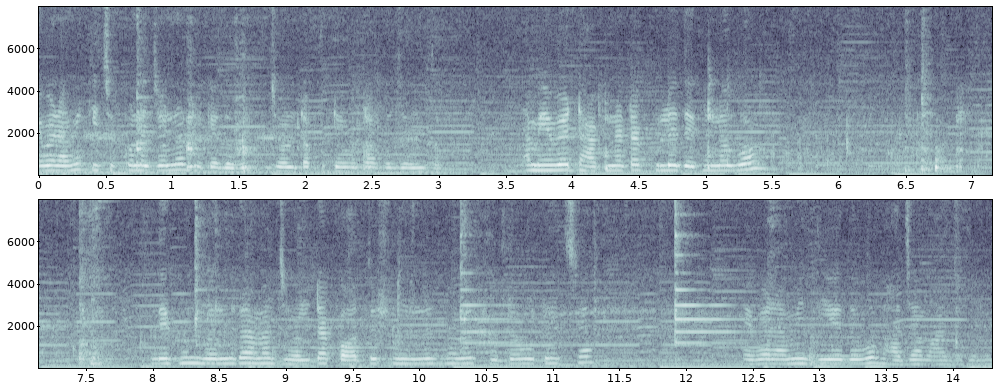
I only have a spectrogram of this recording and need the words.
এবার আমি কিছুক্ষণের জন্য ঢেকে দেবো। জলটা ফুটে ওঠা পর্যন্ত। আমি এবার ঢাকনাটা খুলে দেখে নেব। দেখুন বন্ধুরা, আমার ঝোলটা কত সুন্দরভাবে ফুটে উঠেছে। এবার আমি দিয়ে দেবো ভাজা মাছগুলো।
